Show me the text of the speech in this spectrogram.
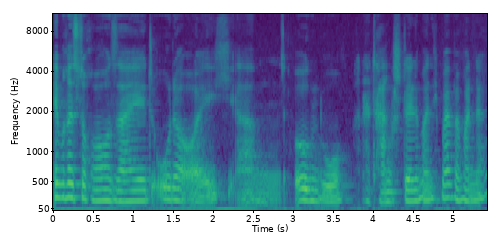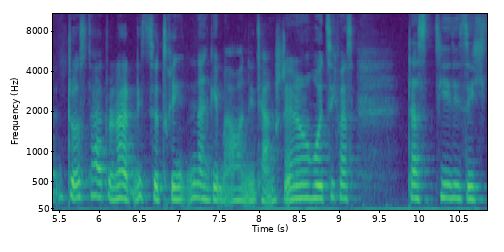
im Restaurant seid oder euch ähm, irgendwo an der Tankstelle manchmal, wenn man Durst hat und hat nichts zu trinken, dann geht man auch an die Tankstelle und holt sich was dass die, die sich,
